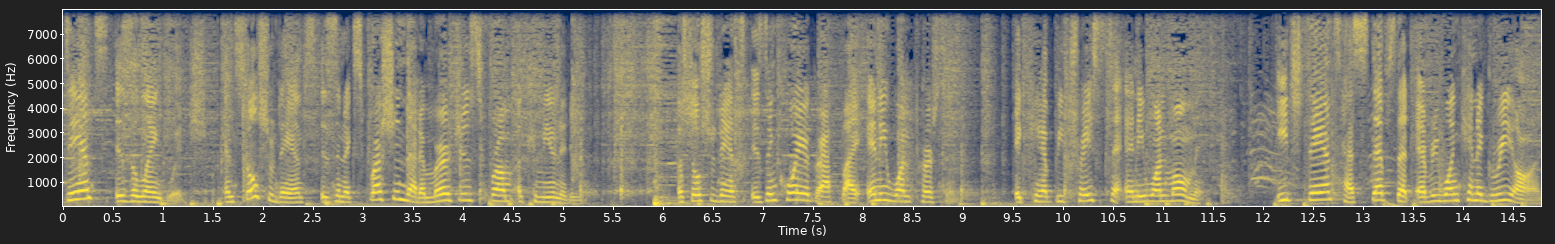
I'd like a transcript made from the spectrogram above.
Dance is a language, and social dance is an expression that emerges from a community. A social dance isn't choreographed by any one person. It can't be traced to any one moment. Each dance has steps that everyone can agree on,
